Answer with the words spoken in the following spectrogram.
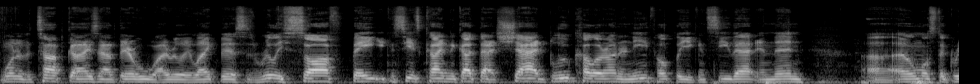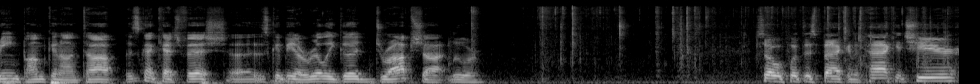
One of the top guys out there. Ooh, I really like this. It's really soft bait. You can see it's kind of got that shad blue color underneath. Hopefully you can see that. And then uh, almost a green pumpkin on top. This is going to catch fish. Uh, this could be a really good drop shot lure. So we'll put this back in the package here.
